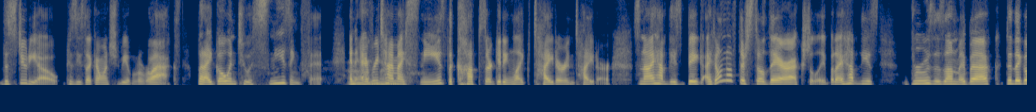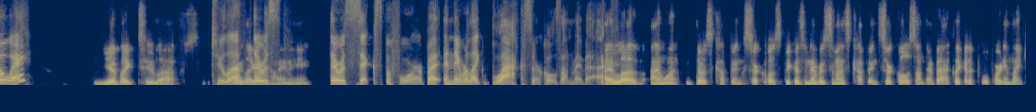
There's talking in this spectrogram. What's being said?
the studio because he's like, I want you to be able to relax. But I go into a sneezing fit. And Oh, every time. I sneeze, the cups are getting like tighter and tighter. So now I have these big, I don't know if they're still there actually, but I have these bruises on my back. Did they go away? You have like two left. Two left. like there was tiny. there was six before, but and they were like black circles on my back. I love. I want those cupping circles because whenever someone has cupping circles on their back, like at a pool party, I'm like,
